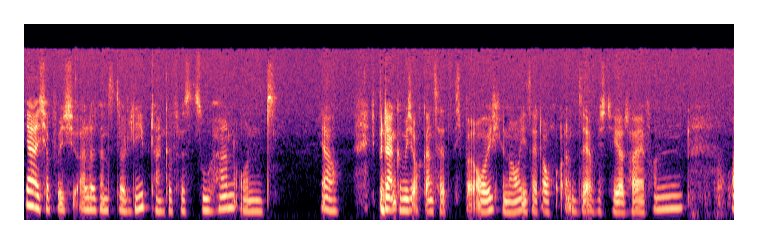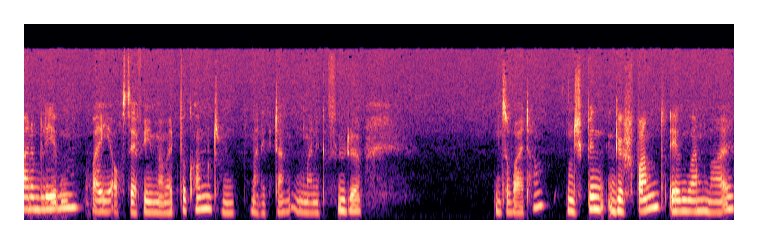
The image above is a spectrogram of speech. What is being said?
ja, ich habe euch alle ganz doll lieb. Danke fürs Zuhören und ja, ich bedanke mich auch ganz herzlich bei euch. Genau, ihr seid auch ein sehr wichtiger Teil von meinem Leben, weil ihr auch sehr viel mehr mitbekommt und meine Gedanken, meine Gefühle und so weiter. Und ich bin gespannt, irgendwann mal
